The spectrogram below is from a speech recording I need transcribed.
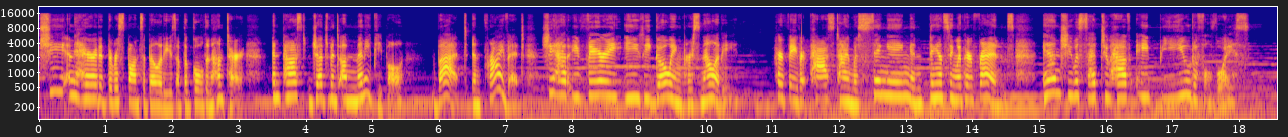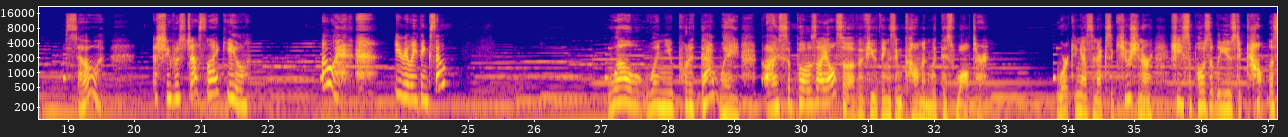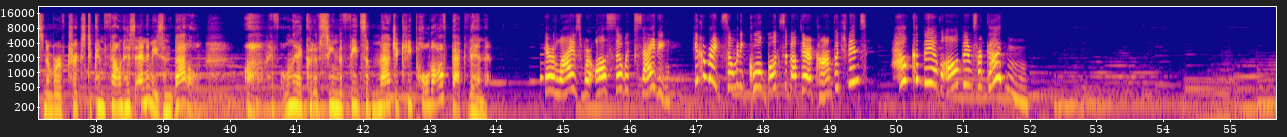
She inherited the responsibilities of the Golden Hunter and passed judgment on many people. But in private, she had a very easygoing personality. Her favorite pastime was singing and dancing with her friends, and she was said to have a beautiful voice. So, she was just like you. Oh, you really think so? Well, when you put it that way, I suppose I also have a few things in common with this Walter. Working as an executioner, he supposedly used a countless number of tricks to confound his enemies in battle. Oh, if only I could have seen the feats of magic he pulled off back then. Their lives were all so exciting. You could write so many cool books about their accomplishments. How could they have all been forgotten?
